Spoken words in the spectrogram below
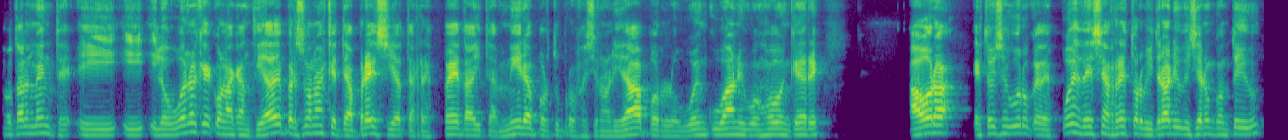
Totalmente. Y, y, lo bueno es que con la cantidad de personas que te aprecia, te respeta y te admira por tu profesionalidad, por lo buen cubano y buen joven que eres, ahora estoy seguro que después de ese arresto arbitrario que hicieron contigo,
